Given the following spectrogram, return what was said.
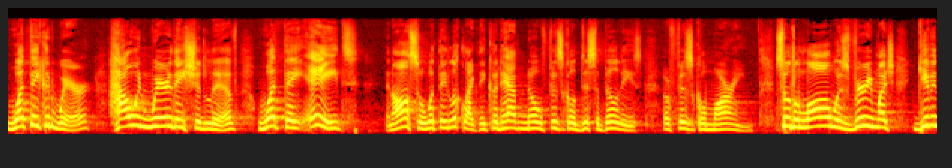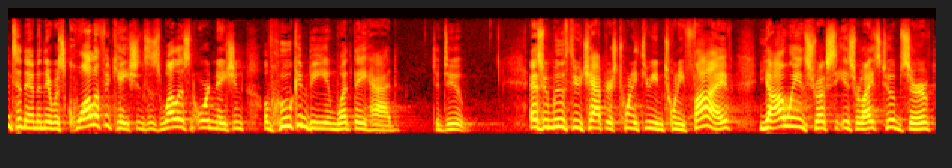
what they could wear, how and where they should live, what they ate, and also what they look like. They could have no physical disabilities or physical marring. So the law was very much given to them, and there was qualifications as well as an ordination of who can be and what they had to do. As we move through chapters 23 and 25, Yahweh instructs the Israelites to observe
